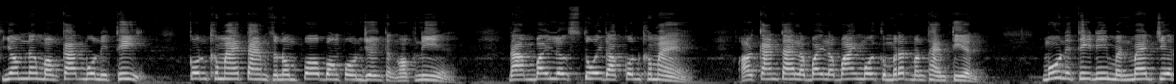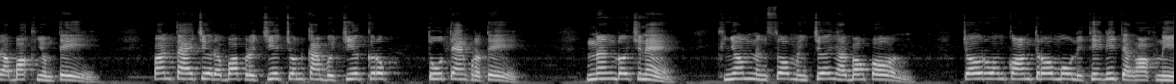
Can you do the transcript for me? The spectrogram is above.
ខ្ញុំនឹងបង្កើតមូលនិធិគុណខ្មែរតាមសំណុំពរបងប្អូនយើងទាំងអស់គ្នា ដើម្បីលើកស្ទួយដល់គុណខ្មែរឲ្យកាន់តែល្បីល្បាញមួយកម្រិតបន្ថែមទៀតមូលនិធិនេះមិនមែនជារបស់ខ្ញុំទេប៉ុន្តែជារបស់ប្រជាជនកម្ពុជាគ្រប់ទូទាំងប្រទេសនិងដូច្នេះខ្ញុំនឹងសូមអញ្ជើញឲ្យបងប្អូន ចូលរួមគ្រប់គ្រងមូលនិធិនេះទាំងអស់គ្នា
